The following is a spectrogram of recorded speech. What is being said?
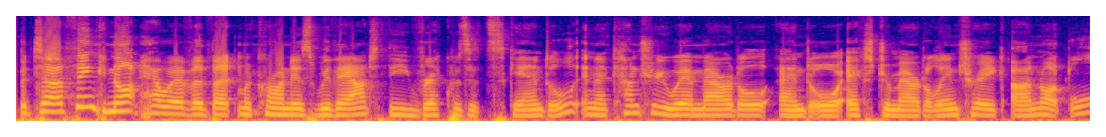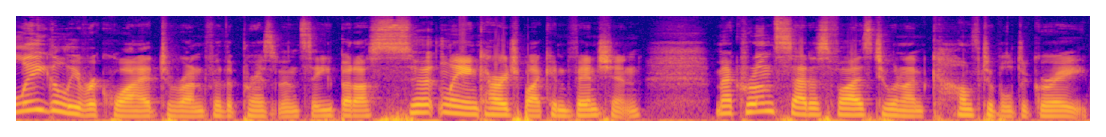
But uh, think not, however, that Macron is without the requisite scandal in a country where marital and or extramarital intrigue are not legally required to run for the presidency, but are certainly encouraged by convention. Macron satisfies to an uncomfortable degree.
